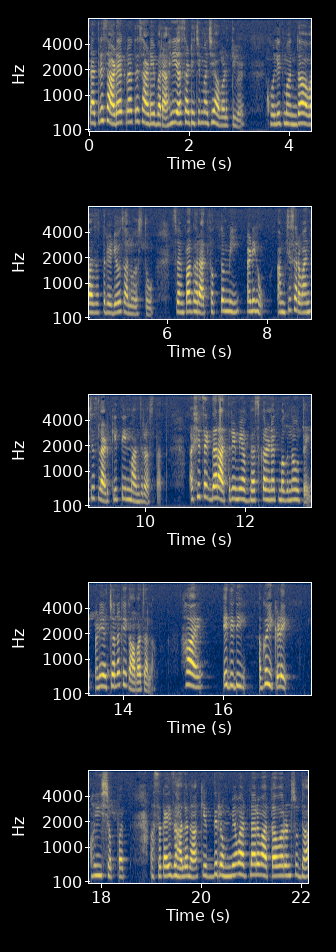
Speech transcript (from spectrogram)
रात्री साडे अकरा ते साडेबारा ही यासाठीची माझी आवडती वेळ. खोलीत मंद आवाजात रेडिओ चालू असतो. स्वयंपाकघरात फक्त मी आणि हो आमची सर्वांचीच लाडकी तीन मांजरं असतात. अशीच एकदा रात्री मी अभ्यास करण्यात मग्न होते आणि अचानक एक आवाज आला. हाय. ए दीदी अगं इकडे. अही शपथ. असं काही झालं ना की अगदी रम्य वाटणारं वातावरणसुद्धा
